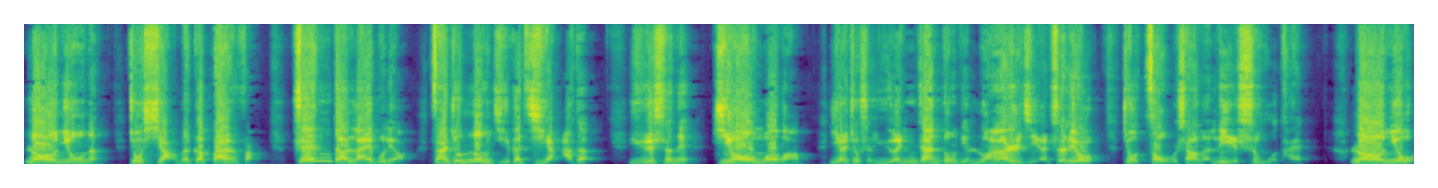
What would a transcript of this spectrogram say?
老牛呢就想了个办法，真的来不了，咱就弄几个假的。于是呢，蛟魔王，也就是云栈洞的栾二姐之流，就走上了历史舞台。老牛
